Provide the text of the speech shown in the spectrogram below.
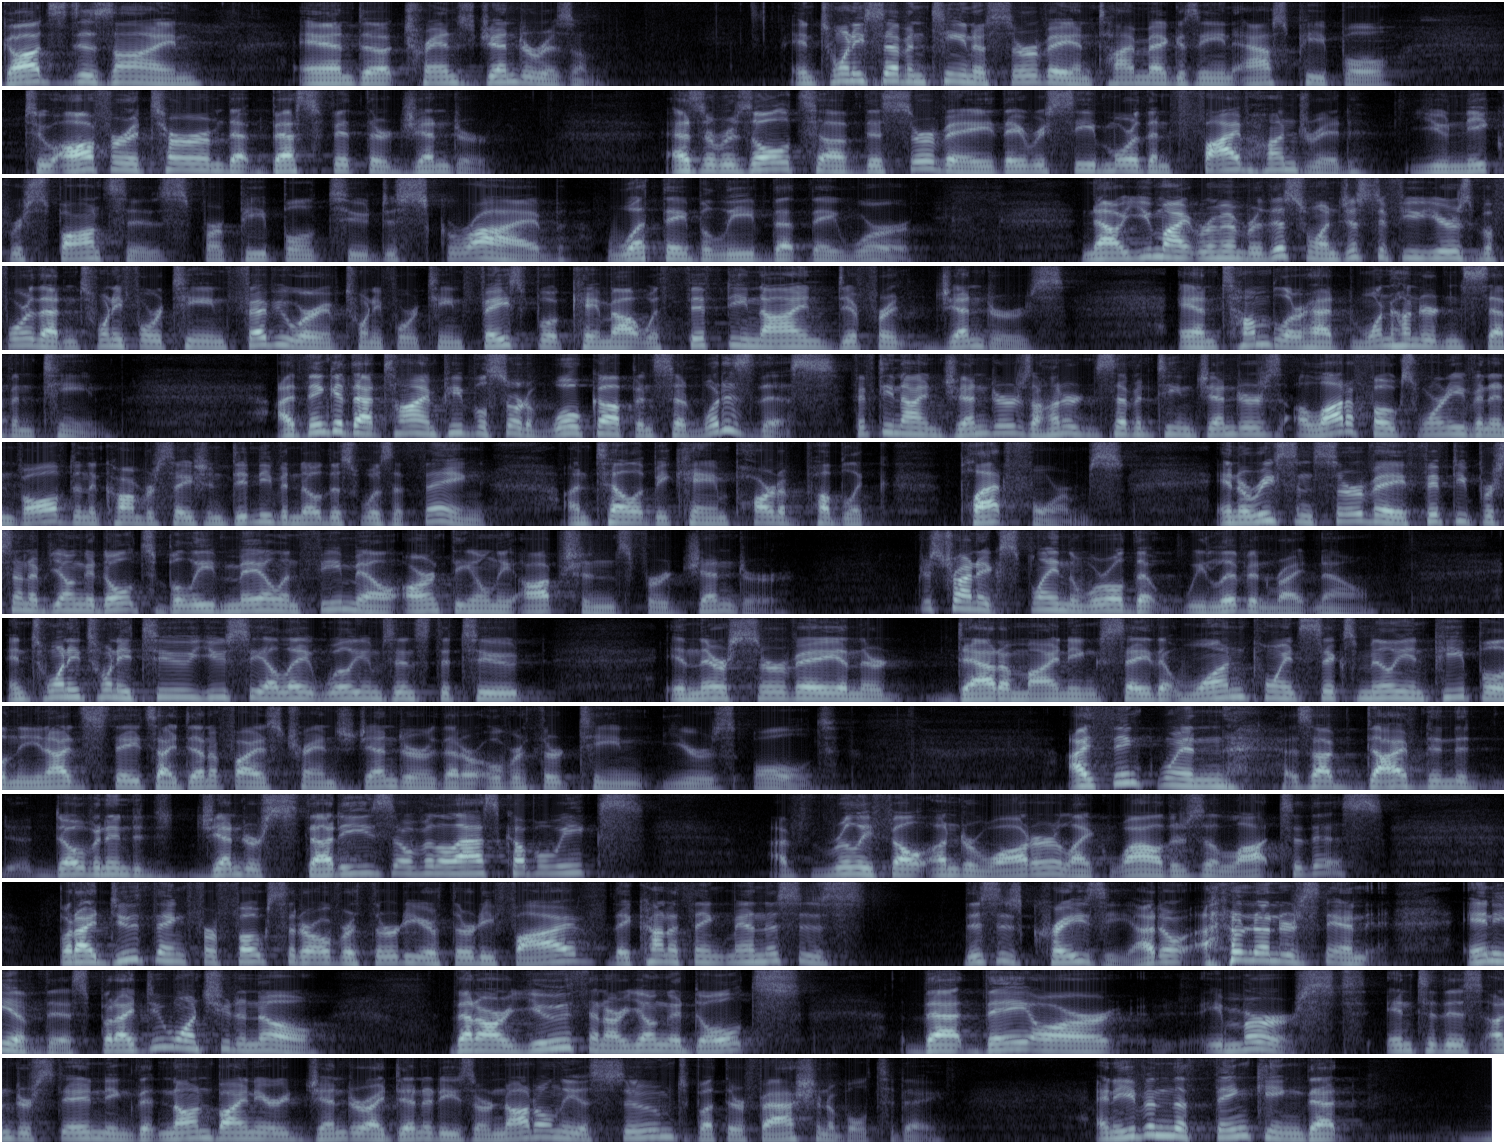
God's design and uh, transgenderism. In 2017, a survey in Time magazine asked people to offer a term that best fit their gender. As a result of this survey, they received more than 500 unique responses for people to describe what they believed that they were. Now, you might remember this one just a few years before that in 2014, February of 2014, Facebook came out with 59 different genders, and Tumblr had 117. I think at that time, people sort of woke up and said, What is this? 59 genders, 117 genders. A lot of folks weren't even involved in the conversation, didn't even know this was a thing until it became part of public platforms. In a recent survey, 50% of young adults believe male and female aren't the only options for gender. I'm just trying to explain the world that we live in right now. In 2022, UCLA Williams Institute in their survey and their data mining say that 1.6 million people in the United States identify as transgender that are over 13 years old. I think when, as I've dived into, dove into gender studies over the last couple weeks, I've really felt underwater, like, wow, there's a lot to this. But I do think for folks that are over 30 or 35, they kind of think, man, this is, this is crazy. I don't, I don't understand any of this. But I do want you to know that our youth and our young adults that they are immersed into this understanding that non-binary gender identities are not only assumed but they're fashionable today and even the thinking that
